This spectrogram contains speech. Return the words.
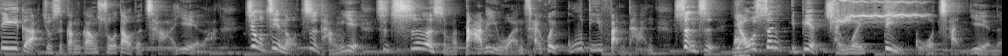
第一个啊就是刚刚说到的茶叶啦。究竟哦制糖业是吃了什么大力丸才会谷底反弹，甚至摇身一变成为帝国产业呢？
